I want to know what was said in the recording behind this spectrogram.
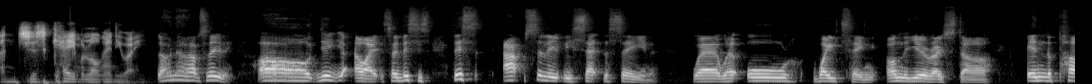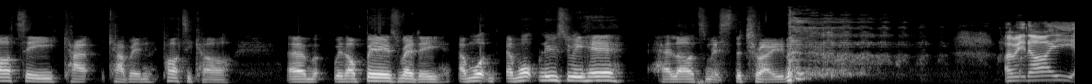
and just came along anyway. Oh no, absolutely. Oh, yeah, yeah. All right. So this is this absolutely set the scene where we're all waiting on the Eurostar in the party ca- cabin, party car, um, with our beers ready. And what and what news do we hear? Hellard's missed the train. I mean, I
